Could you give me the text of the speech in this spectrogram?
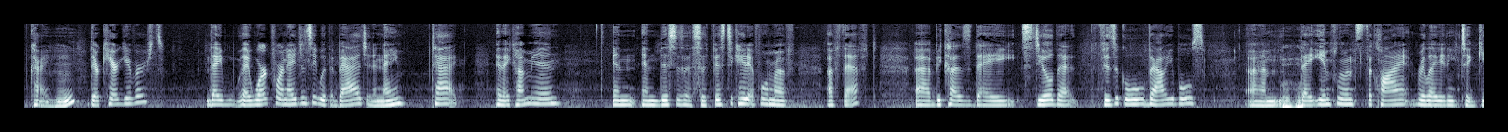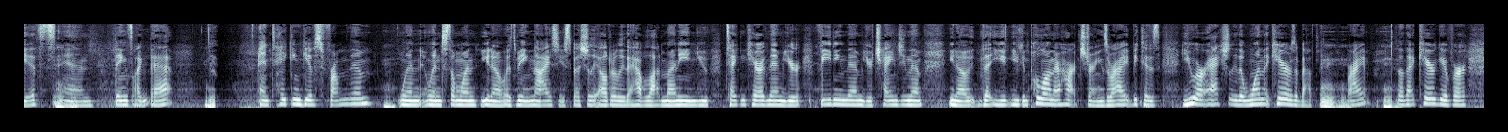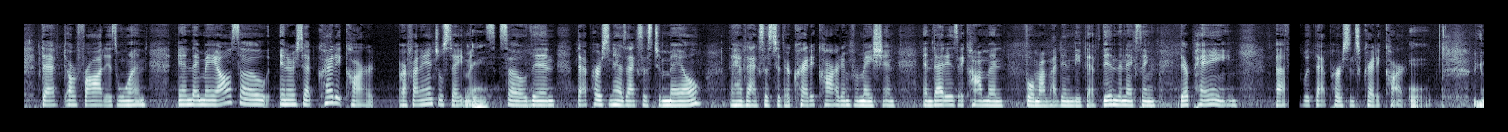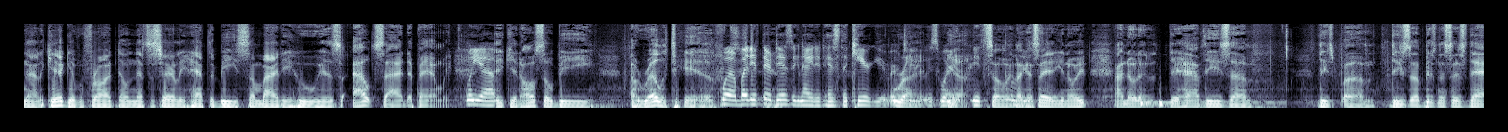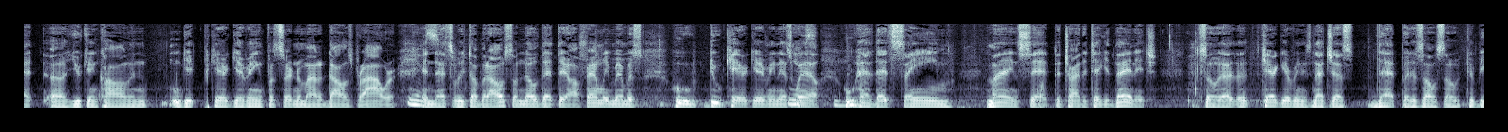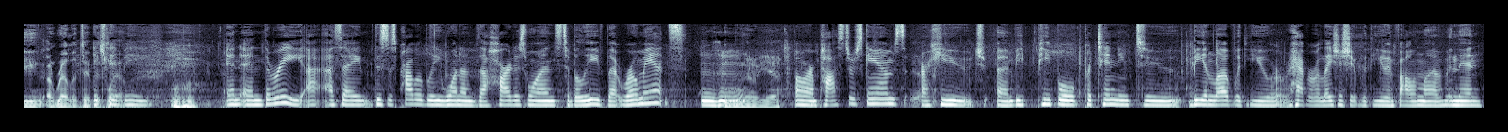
okay, they're caregivers. They they work for an agency with a badge and a name tag, and they come in, and and this is a sophisticated form of of theft uh, because they steal that physical valuables. Um, Mhm. They influence the client relating to gifts Mhm. and things like that. And taking gifts from them when when someone you know is being nice, especially elderly that have a lot of money, and you taking care of them, you're feeding them, you're changing them. You know that you you can pull on their heartstrings, right? Because you are actually the one that cares about them, Mhm. right? So that caregiver theft or fraud is one, and they may also intercept credit card or financial statements. So then that person has access to mail, they have access to their credit card information, and that is a common form of identity theft. Then the next thing, they're paying uh, with that person's credit card. Now, the caregiver fraud don't necessarily have to be somebody who is outside the family. Well, yeah. It could also be a relative. Well, but if they're designated as the caregiver too, is where yeah. it's so like I said, you know, it, I know that they have these um, these um, these uh, businesses that uh, you can call and get caregiving for a certain amount of dollars per hour, Yes. and that's what we talk. But I also know that there are family members who do caregiving as Yes. well, who have that same mindset to try to take advantage. So uh, uh, caregiving is not just that, but it's also could be a relative It as well. be. Mhm. And and three, I, I say this is probably one of the hardest ones to believe, but romance Oh yeah. or imposter scams are huge. Um, be people pretending to be in love with you or have a relationship with you and fall in love, and then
